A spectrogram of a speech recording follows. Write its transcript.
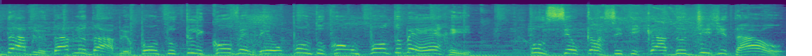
www.clicouvendeu.com.br O seu classificado digital.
